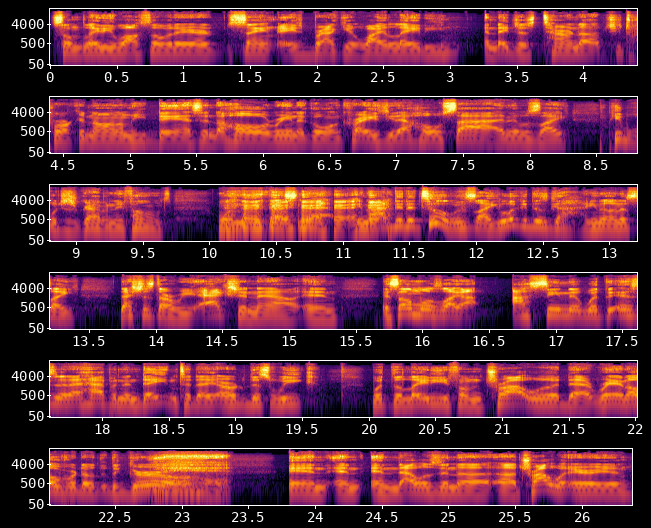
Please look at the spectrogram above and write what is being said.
Some lady walks over there, same age bracket, white lady, and they just turned up. She twerking on him. He dancing the whole arena, going crazy. That whole side, and it was like people were just grabbing their phones, wanting to get that snap. And I did it too. It's like, look at this guy, you know. And it's like that's just our reaction now, and it's almost like I, I seen it with the incident that happened in Dayton today or this week with the lady from Trotwood that ran over the, the girl. Yeah. And and and that was in a, a Trotwood area.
